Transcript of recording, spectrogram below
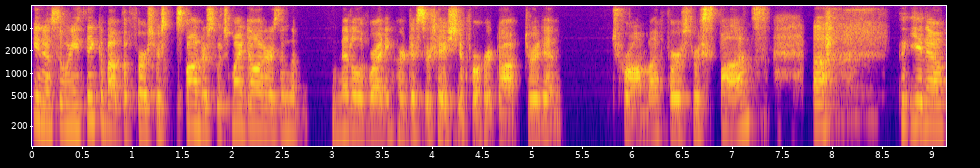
you know so when you think about the first responders which my daughter is in the middle of writing her dissertation for her doctorate in trauma first response uh, you know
